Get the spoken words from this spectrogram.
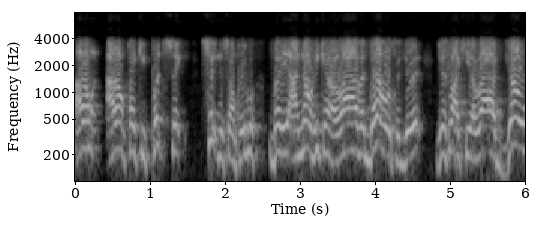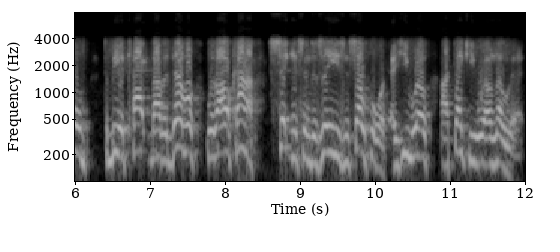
I don't I don't think He puts sick, sickness on people, but I know He can allow the devil to do it, just like He allowed Job to be attacked by the devil with all kind of sickness and disease and so forth. As you well, I think you well know that.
